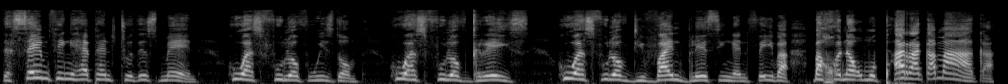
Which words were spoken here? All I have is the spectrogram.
the same thing happened to this man who was full of wisdom who was full of grace who was full of divine blessing and favor ba khona go mo phara ka maaka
